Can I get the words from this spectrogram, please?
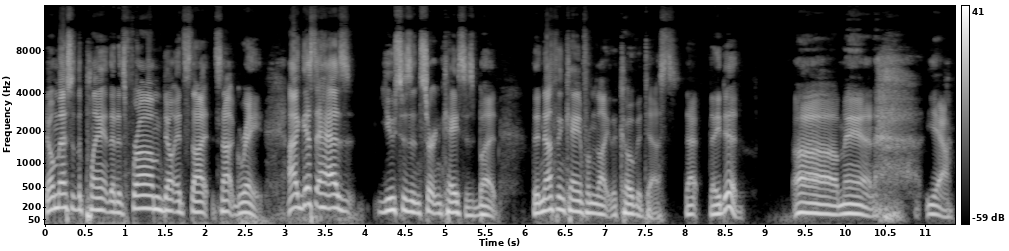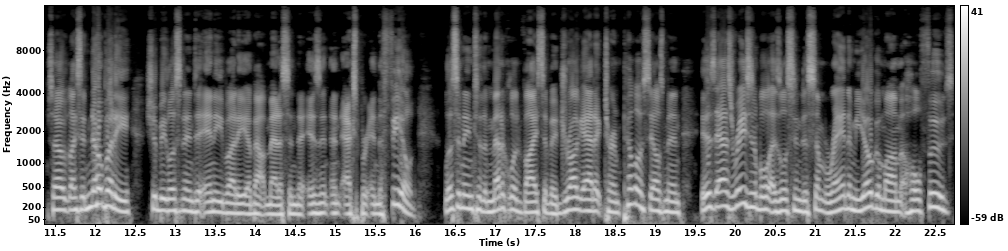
Don't mess with the plant that it's from. Don't. It's not. It's not great. I guess it has uses in certain cases, but then nothing came from like the COVID tests that they did. Oh man, yeah. So like I said, nobody should be listening to anybody about medicine that isn't an expert in the field. Listening to the medical advice of a drug addict turned pillow salesman is as reasonable as listening to some random yoga mom at Whole Foods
